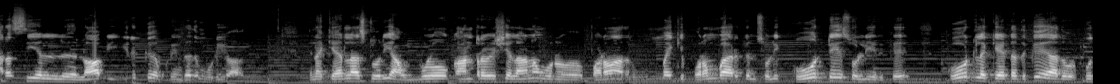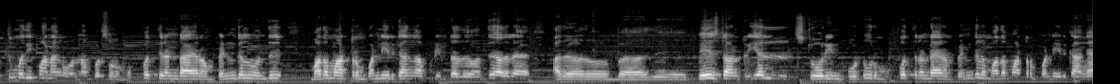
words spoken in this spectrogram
அரசியல் லாபி இருக்குது அப்படின்றது முடிவாகுது. ஏன்னா கேரளா ஸ்டோரி அவ்வளோ கான்ட்ரவர்ஷியலான ஒரு படம். அதில் உண்மைக்கு புறம்பாக இருக்குன்னு சொல்லி கோர்ட்டே சொல்லியிருக்கு. கோர்ட்டில் கேட்டதுக்கு அது ஒரு குத்துமதிப்பாக நாங்கள் ஒரு நம்பர் சொல்லுவோம். முப்பத்தி ரெண்டாயிரம் பெண்கள் வந்து மதமாற்றம் பண்ணியிருக்காங்க அப்படின்றது வந்து அதில் அது அது பேஸ்ட் ஆன் ரியல் ஸ்டோரின்னு போட்டு ஒரு முப்பத்தி ரெண்டாயிரம் பெண்களை மதமாற்றம் பண்ணியிருக்காங்க.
